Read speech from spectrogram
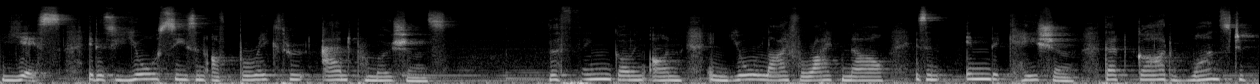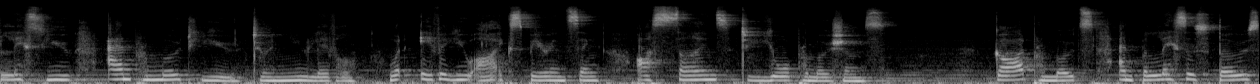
Yes, it is your season of breakthrough and promotions. The thing going on in your life right now is an indication that God wants to bless you and promote you to a new level. Whatever you are experiencing are signs to your promotions. God promotes and blesses those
